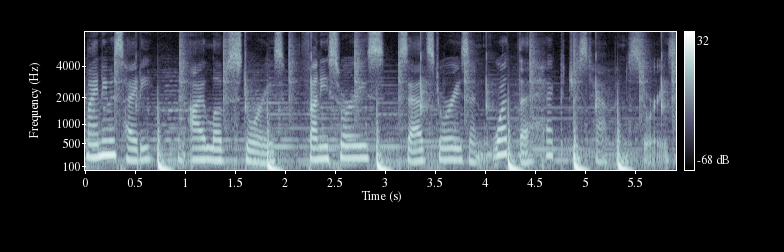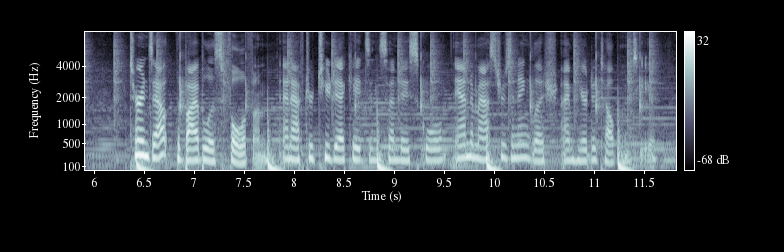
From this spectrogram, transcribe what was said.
My name is Heidi, and I love stories funny stories, sad stories, and what the heck just happened stories. Turns out the Bible is full of them, and after two decades in Sunday school and a master's in English, I'm here to tell them to you.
